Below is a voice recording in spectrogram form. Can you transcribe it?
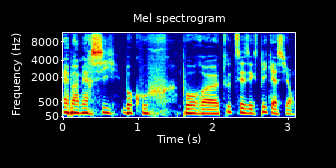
Eh ben, merci beaucoup pour euh, toutes ces explications.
